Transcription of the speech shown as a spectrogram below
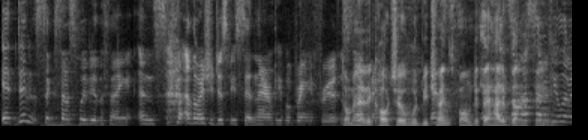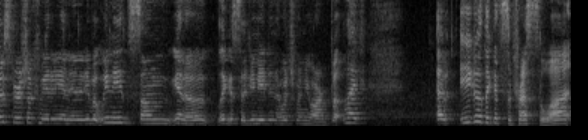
it didn't successfully do the thing. And so, otherwise, you'd just be sitting there and people bring you fruit and Dominated culture would be transformed if they had have done the awesome if you live in a spiritual community and entity, but we need some, you know, like I said, you need to know which one you are. But like, an ego that gets suppressed a lot,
